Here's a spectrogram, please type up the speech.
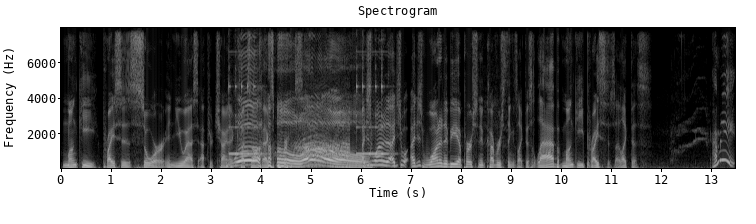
monkey prices soar in U.S. after China cuts off exports. whoa! I just wanted, to, I just, I just wanted to be a person who covers things like this. Lab monkey prices. I like this. how many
